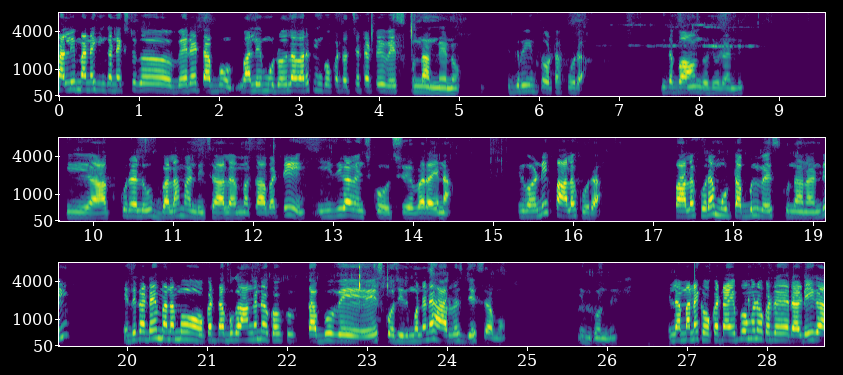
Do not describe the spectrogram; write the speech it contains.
మళ్ళీ మనకి ఇంకా నెక్స్ట్ వేరే టబ్బు మళ్ళీ మూడు రోజుల వరకు ఇంకొకటి వచ్చేటట్టు వేసుకున్నాను నేను. గ్రీన్ తోటకూర. ఎంత బాగుందో చూడండి. ఈ ఆకుకూరలు బలం అండి చాలా కాబట్టి ఈజీగా పెంచుకోవచ్చు ఎవరైనా. ఇదిగోండి పాలకూర. పాలకూర మూడు టబ్బులు వేసుకున్నానండి. ఎందుకంటే మనము ఒక టబ్బు కాగానే ఒక్కొక్క టబ్బు వే వేసుకోవచ్చు. ఇది మొన్ననే హార్వెస్ట్ చేసాము. ఇదిగోండి. ఇలా మనకి ఒకటి అయిపోగానే ఒకటి రెడీగా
